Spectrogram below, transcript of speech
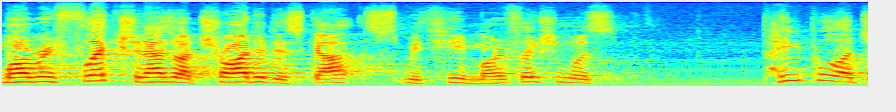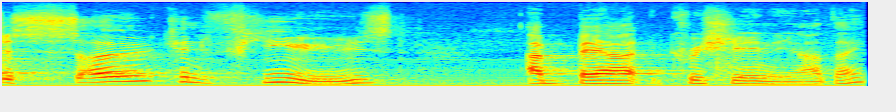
My reflection, as I tried to discuss with him, my reflection was people are just so confused about Christianity, aren't they?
